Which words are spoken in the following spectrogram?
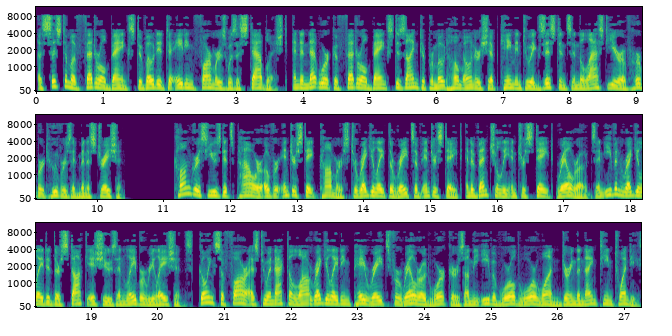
a system of federal banks devoted to aiding farmers was established, and a network of federal banks designed to promote home ownership came into existence in the last year of Herbert Hoover's administration. Congress used its power over interstate commerce to regulate the rates of interstate and eventually intrastate railroads and even regulated their stock issues and labor relations, going so far as to enact a law regulating pay rates for railroad workers on the eve of World War I. During the 1920s,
